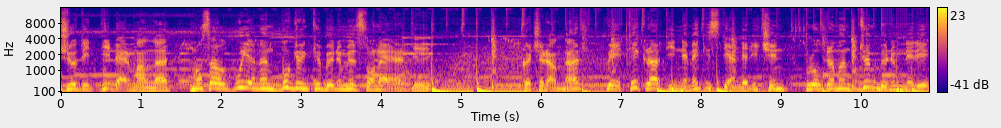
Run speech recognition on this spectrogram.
Judith Lieberman'la Masal Buya'nın bugünkü bölümü sona erdi. Kaçıranlar ve tekrar dinlemek isteyenler için programın tüm bölümleri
